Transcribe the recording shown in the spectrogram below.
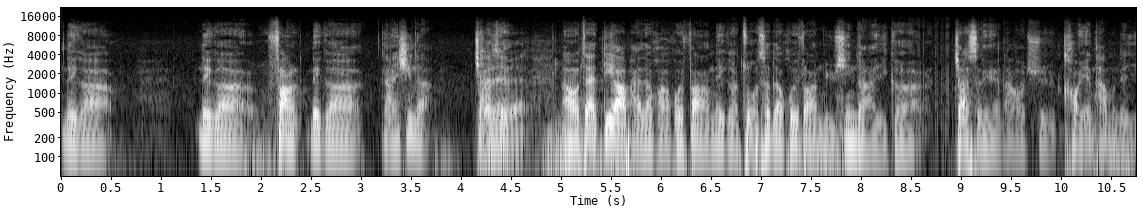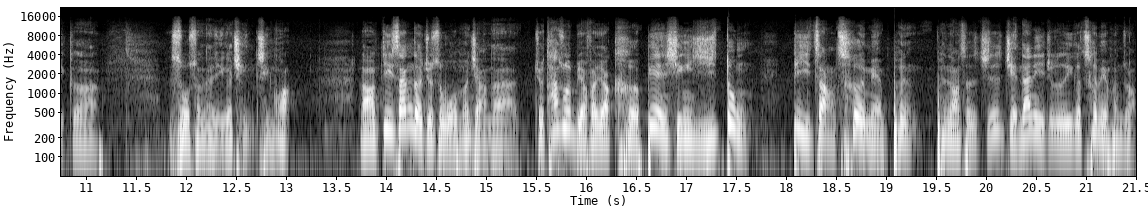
那个那个放那个男性的，驾驶员，然后在第二排的话会放那个左侧的会放女性的一个驾驶人员，然后去考验他们的一个受损的一个情情况。然后第三个就是我们讲的，就他说的比较快叫可变形移动避障侧面碰碰撞测试，其实简单的也就是一个侧面碰撞。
